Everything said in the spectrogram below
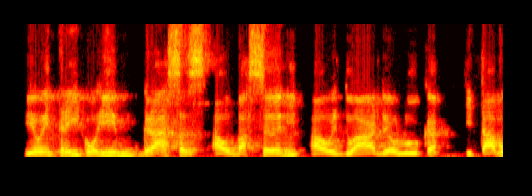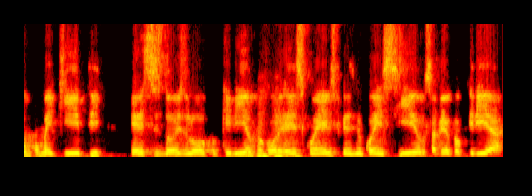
e eu entrei e corri graças ao Bassani, ao Eduardo e ao Luca, que estavam com uma equipe esses dois loucos queriam que eu corresse com eles, porque eles me conheciam, sabiam que eu queria,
